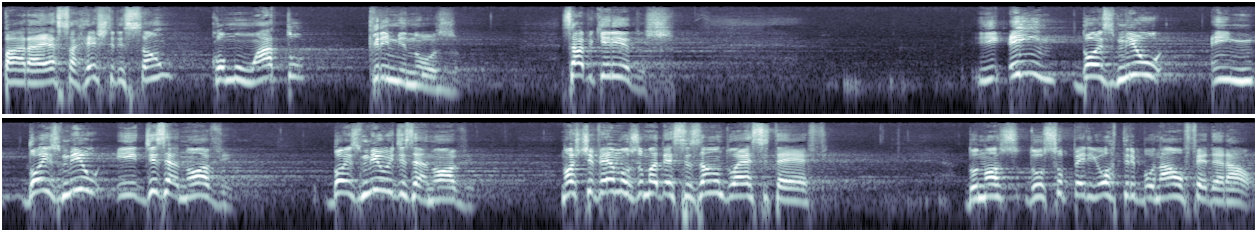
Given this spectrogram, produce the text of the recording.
para essa restrição como um ato criminoso. Sabe, queridos, e em, 2000, em 2019, 2019, nós tivemos uma decisão do STF, do, nosso, do Superior Tribunal Federal,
